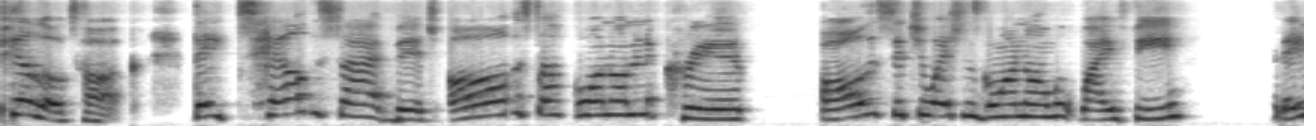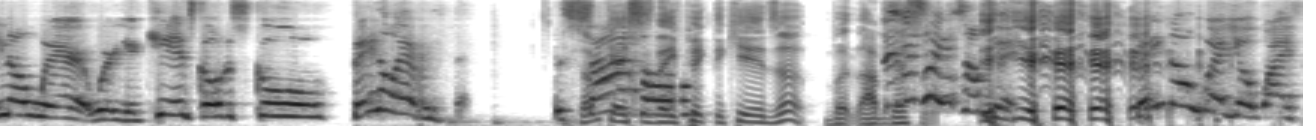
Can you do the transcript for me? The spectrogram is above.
pillow talk. They tell the side bitch all the stuff going on in the crib, all the situations going on with wifey. They know where where your kids go to school. They know everything. The some cases, hoe- they pick the kids up, but I'm Let me that's something. yeah. They know where your wife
